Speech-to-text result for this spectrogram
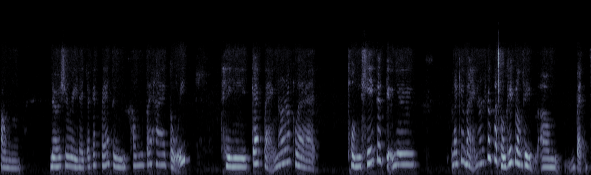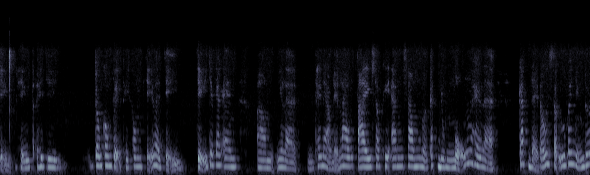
phòng nursery này cho các bé từ 0 tới 2 tuổi. Thì các bạn nó rất là thuần khiết á, kiểu như mấy cái bạn nó rất là thuần khiết luôn. Thì um, bạn chị hiện tại thì chị trong công việc thì không chỉ là chị chỉ cho các em um, như là thế nào để lau tay sau khi ăn xong rồi cách dùng muỗng hay là cách để đối xử với những đứa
